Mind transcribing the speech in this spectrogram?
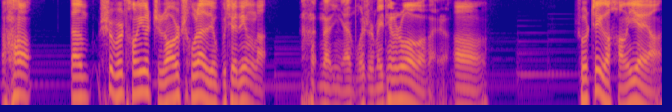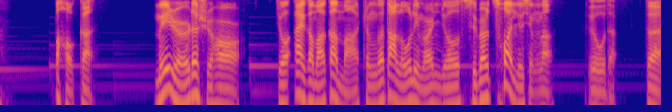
啊，但是不是同一个职高出来的就不确定了 那应该不是，没听说过，反正啊。说这个行业呀不好干，没人的时候就爱干嘛干嘛，整个大楼里面你就随便窜就行了。溜达。对，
